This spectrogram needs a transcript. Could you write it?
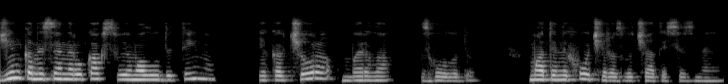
Жінка несе на руках свою малу дитину, яка вчора вмерла з голоду. Мати не хоче розлучатися з нею.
